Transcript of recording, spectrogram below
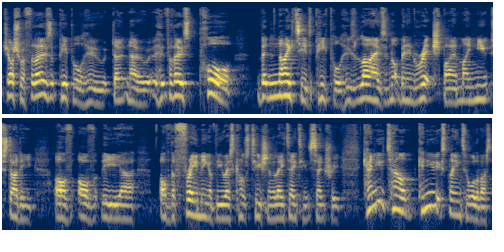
Joshua, for those people who don't know, for those poor, benighted people whose lives have not been enriched by a minute study of, of, the, uh, of the framing of the US Constitution in the late 18th century, can you, tell, can you explain to all of us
